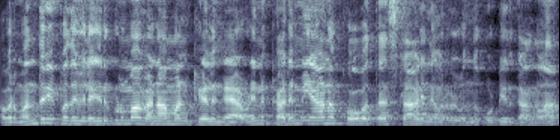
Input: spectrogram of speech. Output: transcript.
அவர் மந்திரி பதவியில் இருக்கணுமா வேணாமான்னு கேளுங்க அப்படின்னு கடுமையான கோபத்தை ஸ்டாலின் அவர்கள் வந்து கொட்டியிருக்காங்களாம்.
